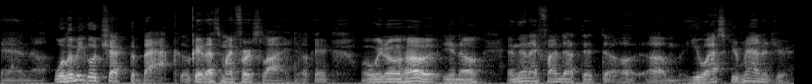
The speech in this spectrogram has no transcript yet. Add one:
And uh, well, let me go check the back. Okay, that's my first lie. Okay, well we don't have it, you know. And then I find out that uh, um, you ask your manager,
